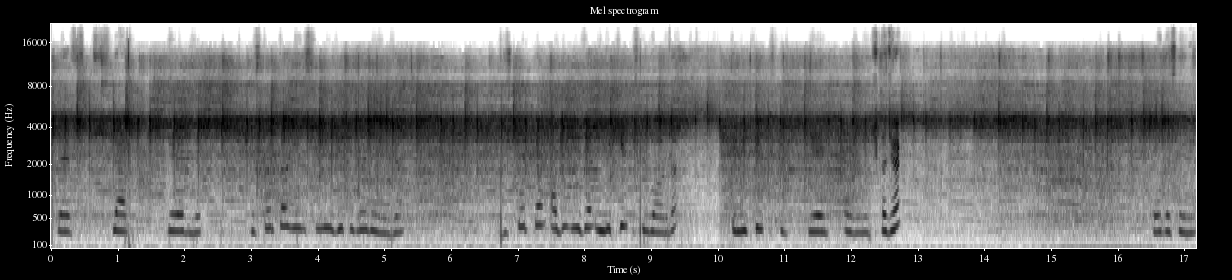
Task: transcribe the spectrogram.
işte silah gelebilir. Discord'dan yenisini YouTube'da deneyeceğim. Discord'dan adım Yüce 52 ismi bu arada. 52 diye adı çıkacak. Onu da söyleyeyim.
